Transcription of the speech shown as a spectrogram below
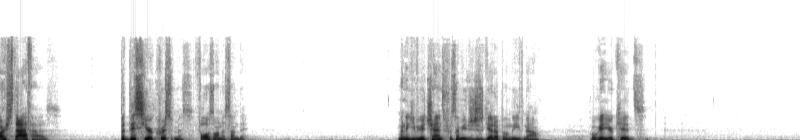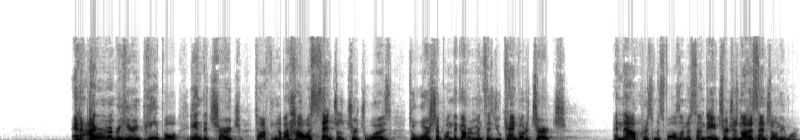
Our staff has. But this year, Christmas falls on a Sunday. I'm going to give you a chance for some of you to just get up and leave now. Go get your kids. And I remember hearing people in the church talking about how essential church was to worship when the government says you can't go to church. And now Christmas falls on a Sunday and church is not essential anymore.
